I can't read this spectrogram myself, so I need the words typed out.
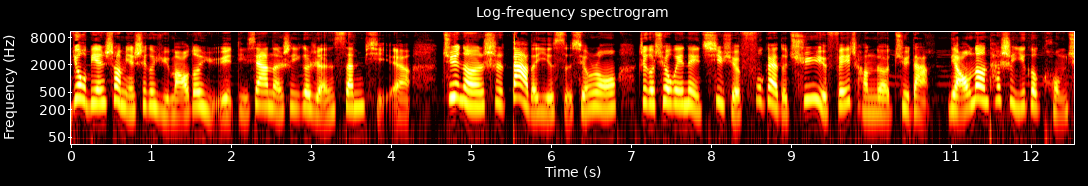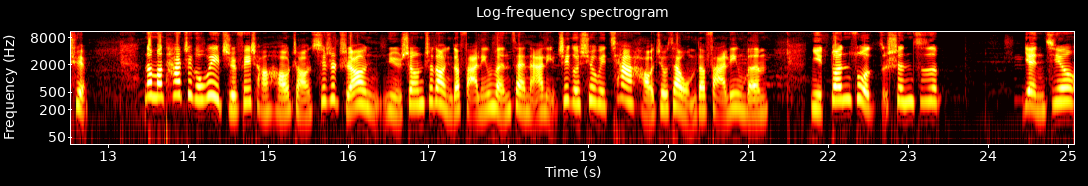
右边上面是一个羽毛的羽，底下呢是一个人三撇。巨呢是大的意思，形容这个穴位内气血覆盖的区域非常的巨大。髎呢它是一个孔雀。那么它这个位置非常好找，其实只要女生知道你的法令纹在哪里，这个穴位恰好就在我们的法令纹。你端坐身姿，眼睛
